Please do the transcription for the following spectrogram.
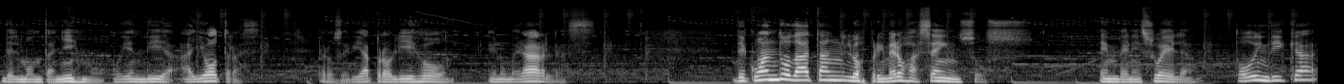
del montañismo. Hoy en día hay otras, pero sería prolijo enumerarlas. ¿De cuándo datan los primeros ascensos en Venezuela? Todo indica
